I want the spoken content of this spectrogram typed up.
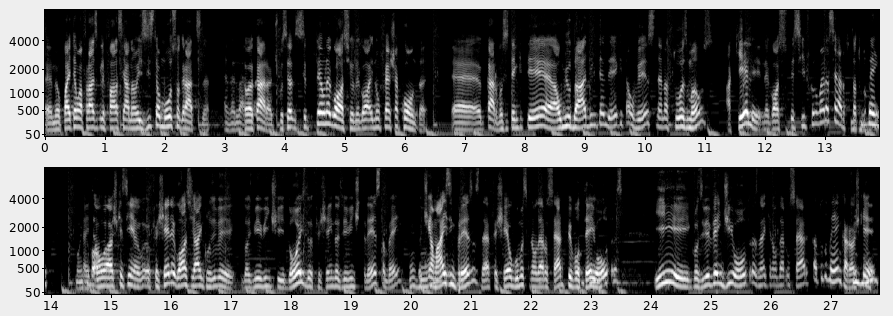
É, meu pai tem uma frase que ele fala assim: ah, não existe almoço grátis, né? É verdade. Então, cara, tipo, se, se tu tem um negócio, o negócio e não fecha a conta, é, cara, você tem que ter a humildade de entender que talvez, né, nas tuas mãos, aquele negócio específico não vai dar certo, tá tudo bem. Muito então, bom. eu acho que assim, eu, eu, fechei negócio já, inclusive 2022, eu fechei em 2023 também. Uhum. Eu tinha mais empresas, né? Fechei algumas que não deram certo, pivotei uhum. outras. E, inclusive, vendi outras, né, que não deram certo. Tá tudo bem, cara. Eu acho que uhum.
